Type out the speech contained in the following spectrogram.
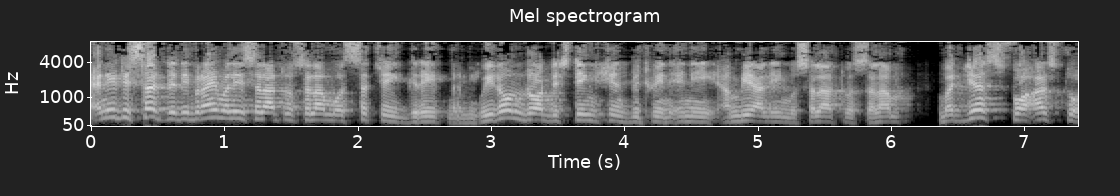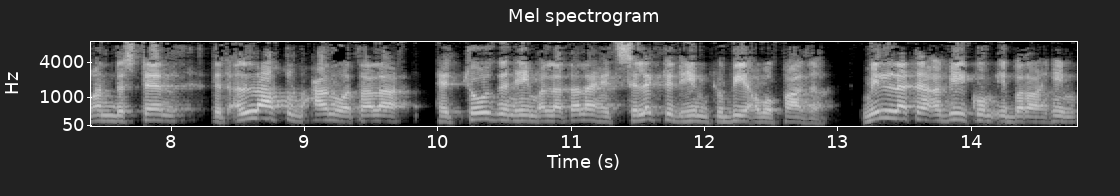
And it is such that Ibrahim alayhi salatu wasalam was such a great Nabi. We don't draw distinctions between any Anbiya alayhi salatu wasalam, but just for us to understand that Allah subhanahu wa ta'ala had chosen him, Allah ta'ala had selected him to be our father. Millata abikum Ibrahim.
